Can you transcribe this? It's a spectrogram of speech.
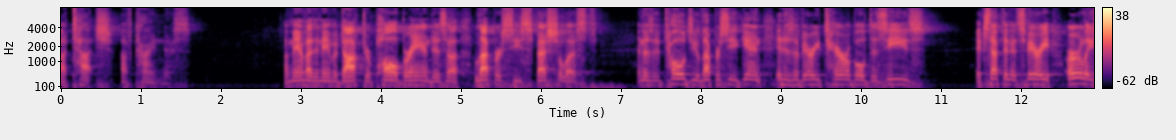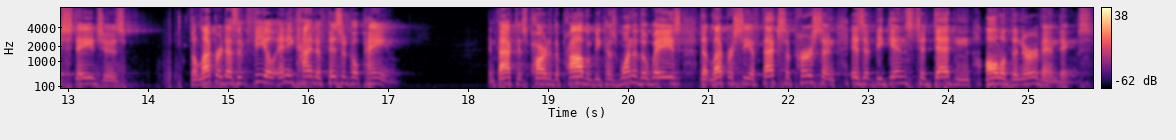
a touch of kindness. A man by the name of Dr. Paul Brand is a leprosy specialist. And as I told you, leprosy, again, it is a very terrible disease, except in its very early stages. The leper doesn't feel any kind of physical pain. In fact, it's part of the problem because one of the ways that leprosy affects a person is it begins to deaden all of the nerve endings.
